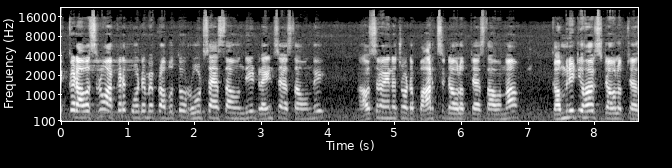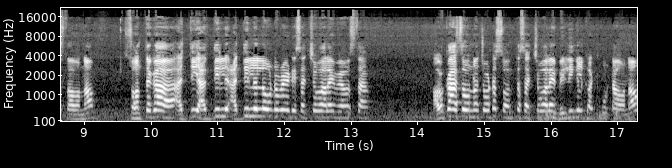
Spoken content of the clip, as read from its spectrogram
ఎక్కడ అవసరం అక్కడ కూటమి ప్రభుత్వం రోడ్స్ వేస్తూ ఉంది డ్రైన్స్ వేస్తూ ఉంది. అవసరమైన చోట పార్క్స్ డెవలప్ చేస్తూ ఉన్నాం. కమ్యూనిటీ హాల్స్ డెవలప్ చేస్తూ ఉన్నాం. సొంతగా అద్దె అద్దిల్లు అద్దిళ్ళల్లో ఉండబడే సచివాలయం వ్యవస్థ. అవకాశం ఉన్న చోట సొంత సచివాలయ బిల్డింగ్లు కట్టుకుంటా ఉన్నాం.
